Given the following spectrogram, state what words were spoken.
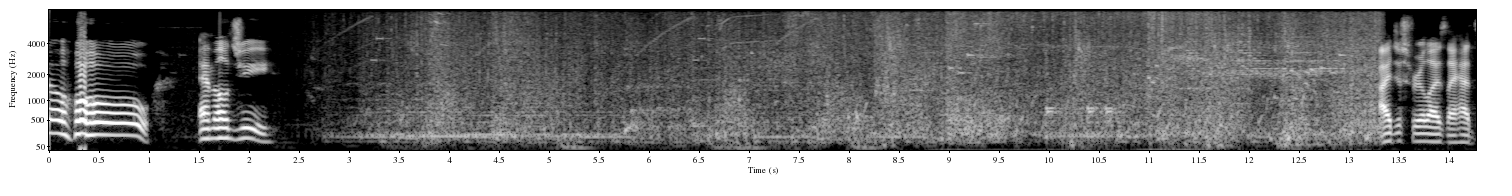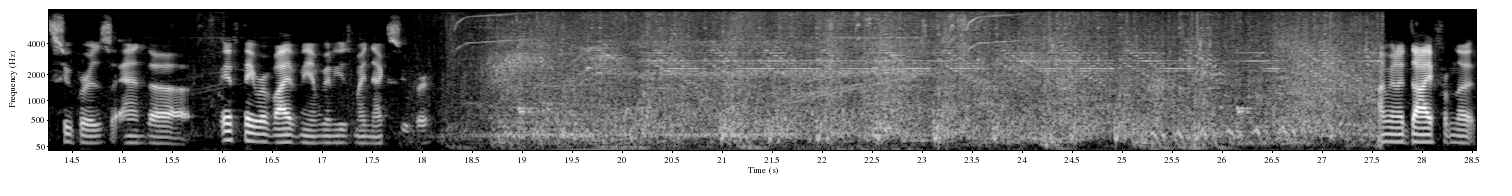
No! MLG. I just realized I had supers, and uh, if they revive me, I'm going to use my next super. I'm going to die from the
